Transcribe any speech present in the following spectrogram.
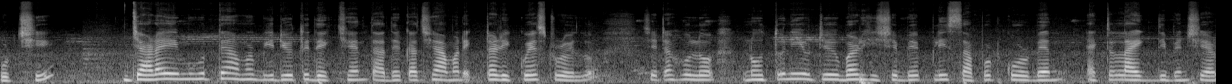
করছি। যারা এই মুহূর্তে আমার ভিডিওতে দেখছেন, তাদের কাছে আমার একটা রিকোয়েস্ট রইল। সেটা হলো, নতুন ইউটিউবার হিসেবে প্লিজ সাপোর্ট করবেন, একটা লাইক দিবেন শেয়ার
